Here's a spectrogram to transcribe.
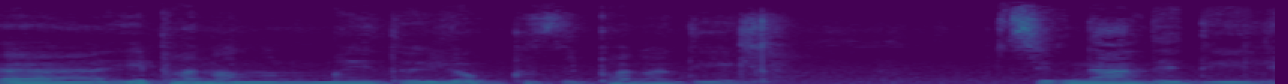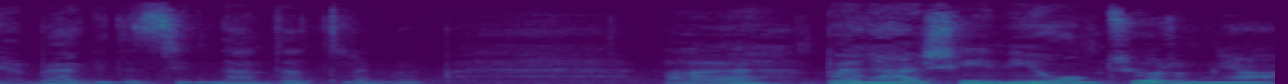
Ee, İpana'nın mıydı? Yok kız İpana değil. Signal de değil ya. Belki de signalde hatırlamıyorum. Ee, ben her şeyi niye unutuyorum ya?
